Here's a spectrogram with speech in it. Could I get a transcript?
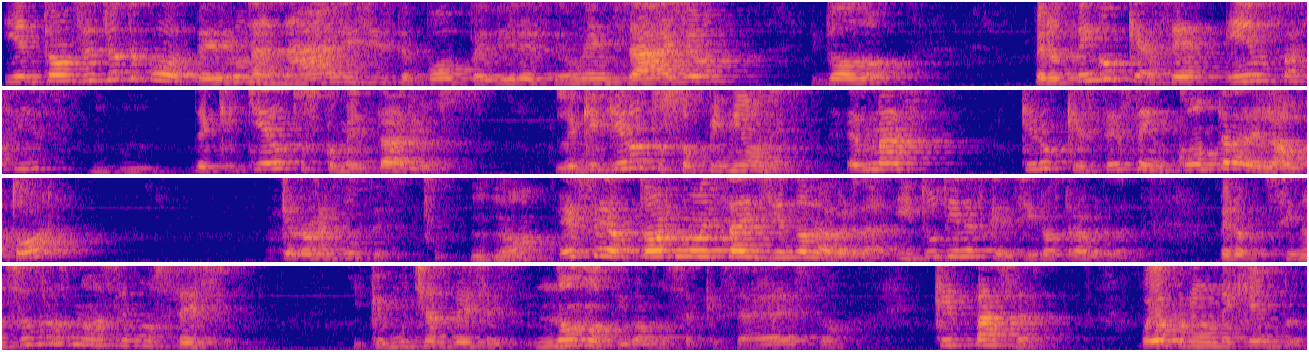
Y entonces yo te puedo pedir un análisis, te puedo pedir este, un ensayo y todo, pero tengo que hacer énfasis de que quiero tus comentarios, de que quiero tus opiniones. Es más, quiero que estés en contra del autor, que lo refutes, ¿no? Ese autor no está diciendo la verdad y tú tienes que decir otra verdad. Pero si nosotros no hacemos eso y que muchas veces no motivamos a que se haga esto, ¿qué pasa? Voy a poner un ejemplo.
